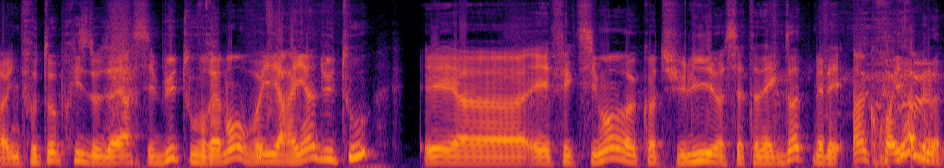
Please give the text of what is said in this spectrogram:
une photo prise de derrière ses buts où vraiment on voyait rien du tout. Et, euh, et effectivement, euh, quand tu lis euh, cette anecdote, mais elle est incroyable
